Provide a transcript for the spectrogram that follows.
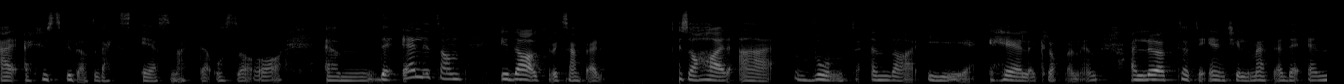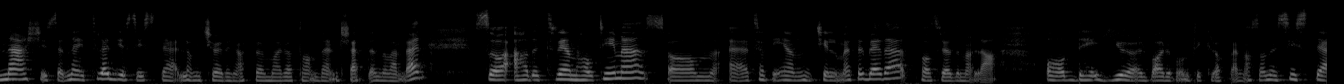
jeg, jeg, det at vekst er smerte også. Og um, det er litt sånn I dag, for eksempel, så har jeg vondt enda i hele kroppen min. Jeg løp 31 km. Det er nær siste, nei, tredje siste langkjøringa før maraton den 6. november. Så jeg hadde 3 12 timer, som eh, 31 km ble det, på tredemølla. Og det gjør bare vondt i kroppen. Altså Den siste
